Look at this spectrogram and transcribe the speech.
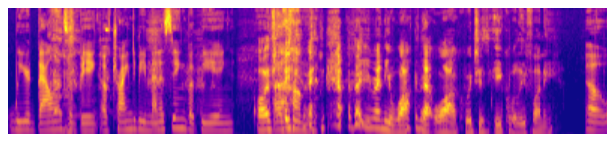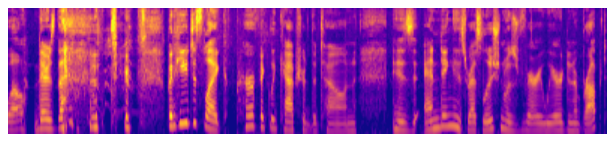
weird balance of being of trying to be menacing but being. Oh, I thought, um, you, meant, I thought you meant he walked that walk, which is equally funny. Oh well, there's that too. But he just like perfectly captured the tone. His ending, his resolution was very weird and abrupt,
